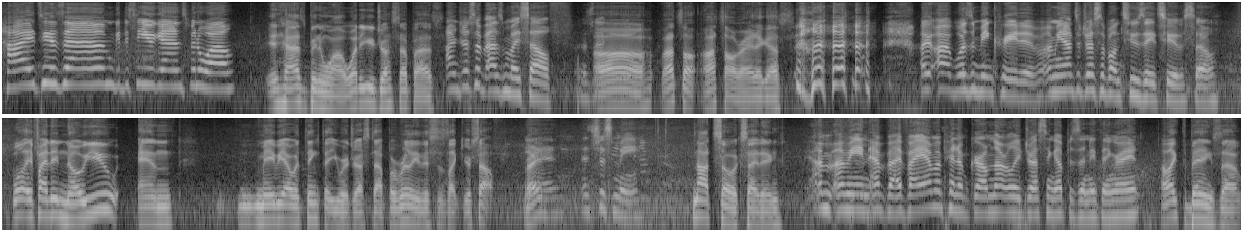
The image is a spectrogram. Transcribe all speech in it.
Hi TSM, good to see you again. It's been a while. It has been a while. What are you dressed up as? I'm dressed up as myself. Is that Oh, that's all. That's all right, I guess. I, I wasn't being creative. I mean, I have to dress up on Tuesday too, so. well, if I didn't know you, and maybe I would think that you were dressed up, but really, this is like yourself, right? Yeah, it's just me. Not so exciting. I'm, I mean, if, if I am a pinup girl, I'm not really dressing up as anything, right? I like the bangs though.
